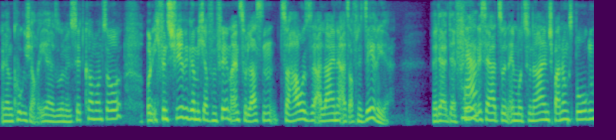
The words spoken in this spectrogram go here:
dann gucke ich auch eher so eine Sitcom und so. Und ich finde es schwieriger, mich auf einen Film einzulassen, zu Hause alleine, als auf eine Serie. Weil der, der Film Ja. Mhm. ist ja hat so einen emotionalen Spannungsbogen,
